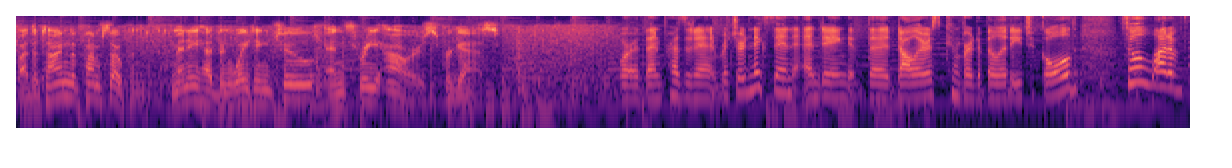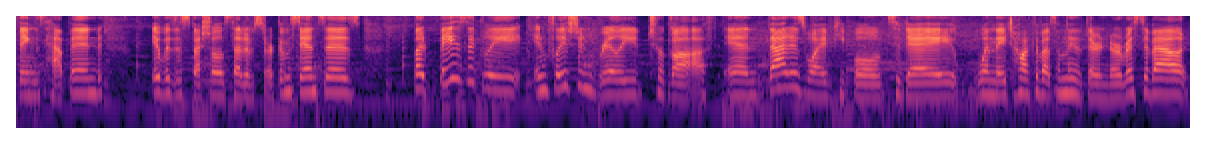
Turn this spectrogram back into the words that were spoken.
By the time the pumps opened, many had been waiting two and three hours for gas. Or then President Richard Nixon ending the dollar's convertibility to gold. So a lot of things happened. It was a special set of circumstances. But basically, inflation really took off. And that is why people today, when they talk about something that they're nervous about,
